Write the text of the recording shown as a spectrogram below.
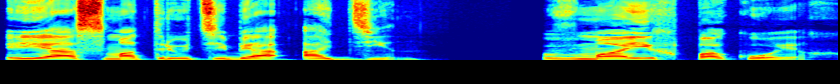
я смотрю тебя один». в моих покоях.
